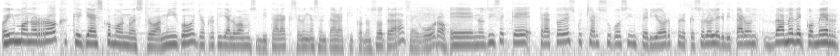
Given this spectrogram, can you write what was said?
Hoy Monorock, que ya es como nuestro amigo, yo creo que ya lo vamos a invitar a que se venga a sentar aquí con nosotras. Seguro. Eh, nos dice que trató de escuchar su voz interior, pero que solo le gritaron, dame de comer.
